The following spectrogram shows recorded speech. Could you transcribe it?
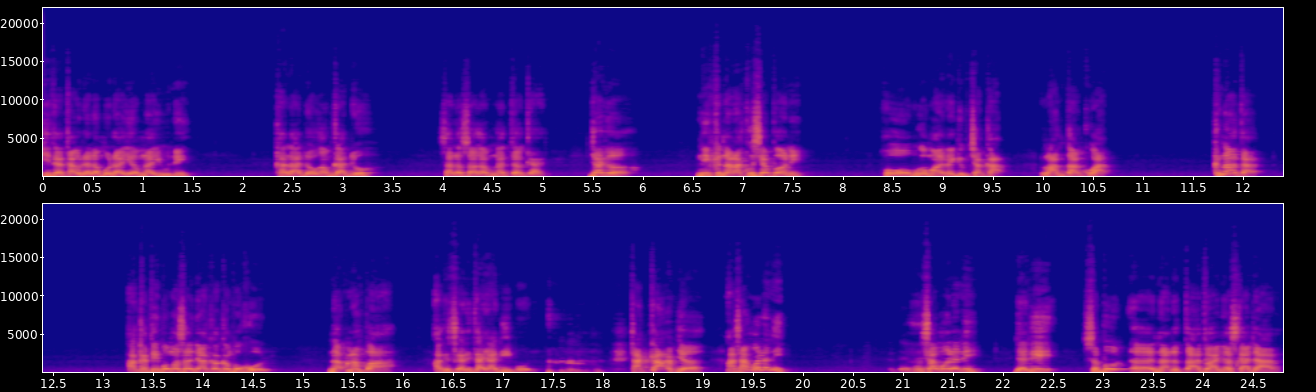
Kita tahu dalam budaya Melayu ni, kalau ada orang bergaduh, salah seorang mengatakan, jaga, ni kenal aku siapa ni? Ho, beramai lagi bercakap. Lantang kuat. Kenal tak? Akan tiba masanya aku akan pukul. Nak nampak? Akhir sekali tak jadi pun. Cakap je. Ha, sama lah ni. Ha, sama lah ni. Jadi, sebut uh, nak letak tu hanya sekadar.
